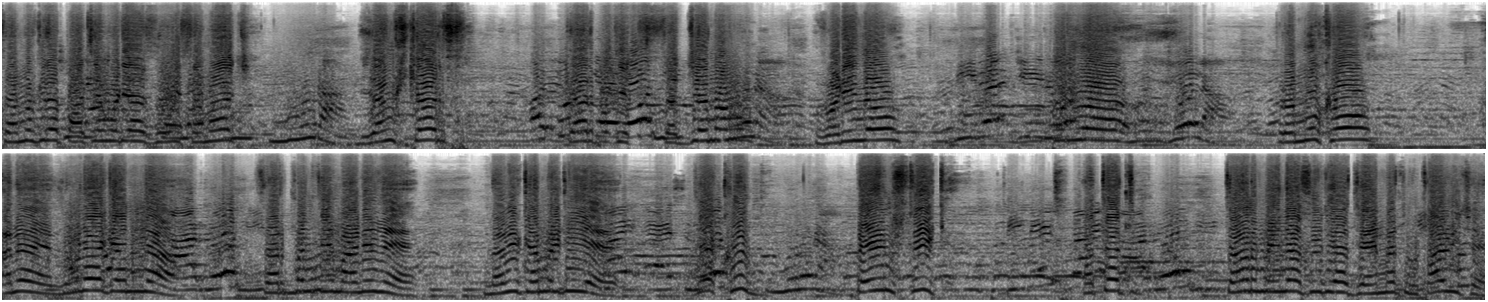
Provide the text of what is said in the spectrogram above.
સમગ્ર પાછળવડિયા સોય સમાજ યંગસ્ટર્સ ત્યાર પછી સજ્જનો વડીલો પૂર્વ પ્રમુખો અને લુણા ગામના સરપંચથી માંડીને નવી કમિટીએ જે ખૂબ પેન સ્ટ્રીક સતત ત્રણ મહિના સુધી આ જહેમત ઉઠાવી છે.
